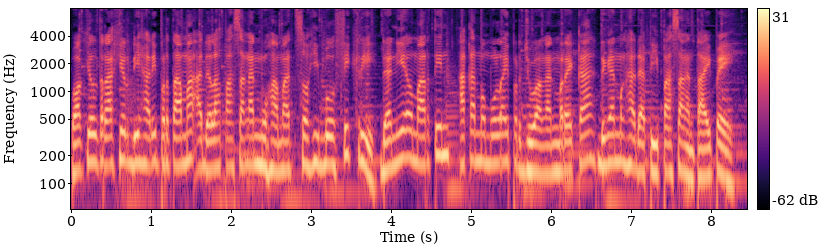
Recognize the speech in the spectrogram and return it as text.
Wakil terakhir di hari pertama adalah pasangan Muhammad Sohibul Fikri. Daniel Martin akan memulai perjuangan mereka dengan menghadapi pasangan Taipei.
